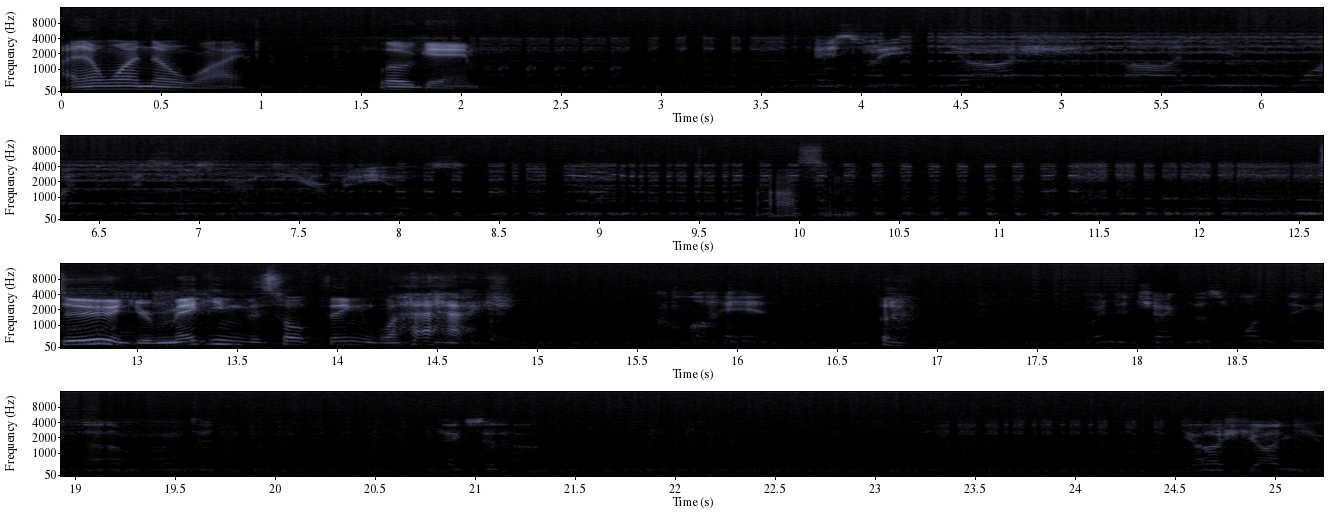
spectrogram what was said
I don't want to know why. Low game. Hey, sweet. Yosh on you one has subscribed to your videos. Awesome. Dude, you're making this whole thing lag. quiet. I'm going to check this one thing and then I'm going to exit out. Yosh Yanyu.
